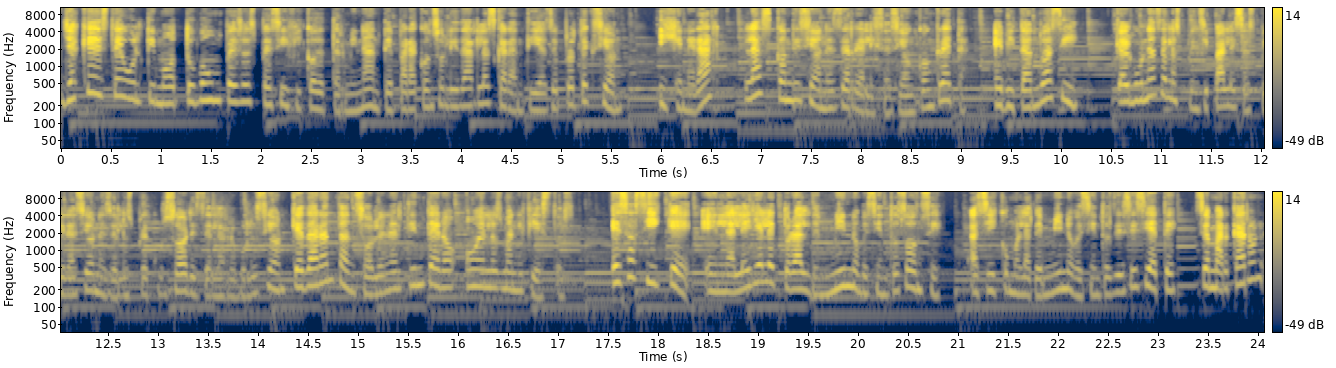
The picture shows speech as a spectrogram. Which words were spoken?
ya que este último tuvo un peso específico determinante para consolidar las garantías de protección y generar las condiciones de realización concreta, evitando así que algunas de las principales aspiraciones de los precursores de la revolución quedaran tan solo en el tintero o en los manifiestos. Es así que, en la ley electoral de 1911, así como la de 1917, se marcaron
